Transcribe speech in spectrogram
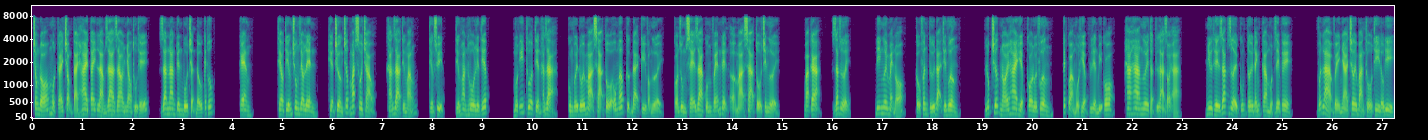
Trong đó một cái trọng tài hai tay làm ra giao nhau thủ thế, gian nan tuyên bố trận đấu kết thúc. Keng. Theo tiếng chuông reo lên, hiện trường chớp mắt sôi trào, khán giả tiếng mắng, tiếng suỵt, tiếng hoan hô liên tiếp. Một ít thua tiền khán giả cùng với đối mạ xạ tổ ôm ấp cực đại kỳ vọng người, còn dùng xé ra cuốn vén nện ở mạ xạ tổ trên người. Ba cạ rát rưởi. Đi ngươi mẹ nó, cậu phân tứ đại thiên vương. Lúc trước nói hai hiệp co đối phương, kết quả một hiệp liền bị co, ha ha ngươi thật là giỏi a như thế rác rưởi cũng tới đánh ca một gp vẫn là về nhà chơi bản thổ thi đấu đi,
